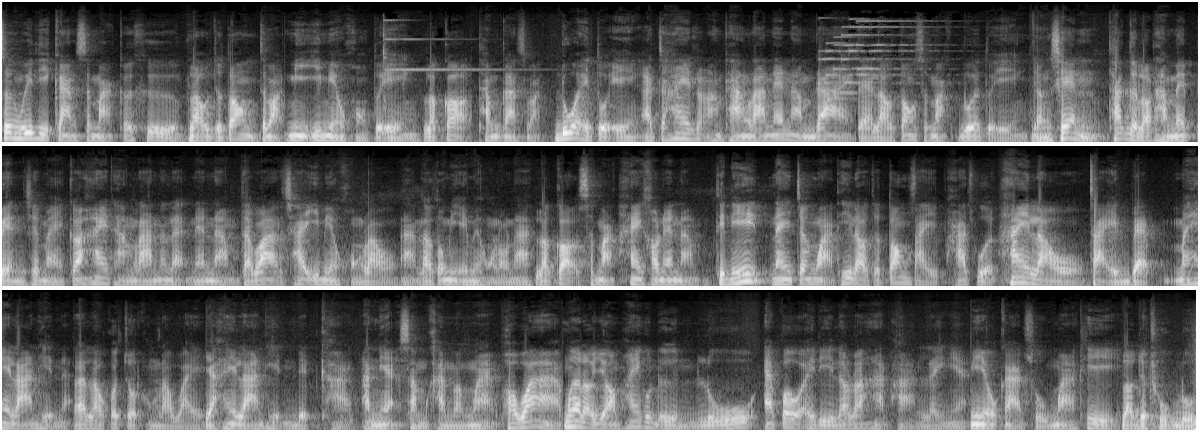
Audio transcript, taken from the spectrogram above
ซึ่งวิธีการสมัครก็คือ เราจะต้องสมัครมีอีเมลของตัวเอง แล้วก็ทำการสมัครด้วยตัวเอง อาจจะให้ทางร้านแนะนำได้ แต่เราต้องสมัครด้วยตัวเอง อย่างเช่น ถ้าเกิดเราทำไม่เป็นใช่ไหมก็ให้ทางร้านนั่นแหละแนะนำแต่ว่าใช้อีเมลของเราอะเราต้องมีอีเมลของเรานะแล้วก็สมัครให้เขาแนะนำทีนี้ในจังหวะที่เราจะต้องใส่พาสเวิร์ดให้เราใส่แบบไม่ให้ร้านเห็นนะแล้วเราก็จดของเราไว้อย่าให้ร้านเห็นเด็ดขาดอันเนี้ยสำคัญมากๆ เพราะว่าเมื่อเรายอมให้คนอื่นรู้ Apple ID แล้วรหัสผ่านอะไรเงี้ยมีโอกาสสูงมากที่เราจะถูกดูด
